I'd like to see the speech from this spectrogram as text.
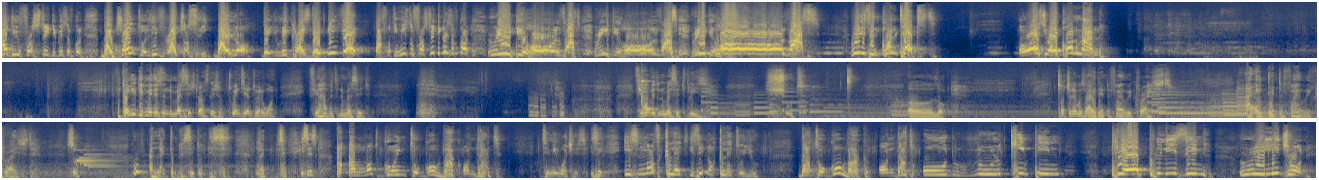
How do you frustrate the grace of God? By trying to live righteously by law, then you make Christ dead in vain. That's what it means to frustrate the grace of God. Read the whole verse. Read the whole verse. Read the whole verse. Read it in context. Or else you are a con man. Can you give me this in the message translation 20 and 21? If you have it in the message. If you have it in the message, please. Shoot. Oh, Lord. Touch your neighbors. I identify with Christ. I identify with Christ. So, I like the message of this. Like, he says, I am not going to go back on that. Timmy, watch this. Says, it's not clear. Is it not clear to you that to go back on that old rule keeping, peer pleasing, religion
